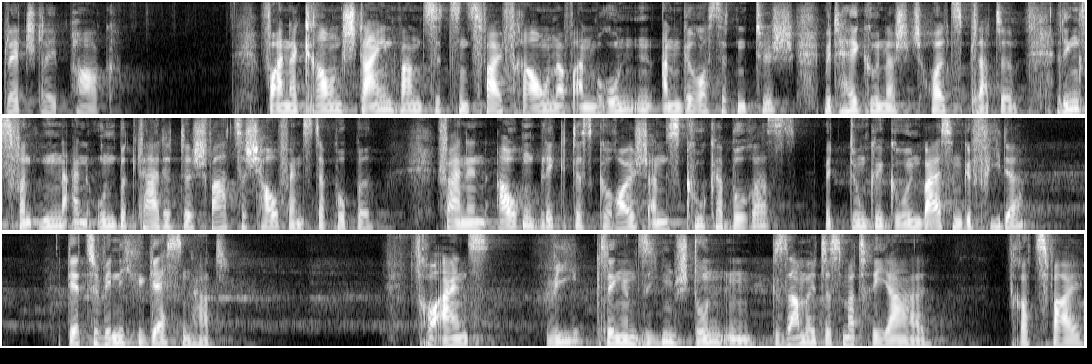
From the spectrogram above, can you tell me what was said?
Bletchley Park vor einer grauen Steinwand sitzen zwei Frauen auf einem runden, angerosteten Tisch mit hellgrüner Holzplatte. Links von ihnen eine unbekleidete schwarze Schaufensterpuppe. Für einen Augenblick das Geräusch eines Kookaburras mit dunkelgrün-weißem Gefieder, der zu wenig gegessen hat. Frau 1, wie klingen sieben Stunden gesammeltes Material? Frau 2,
